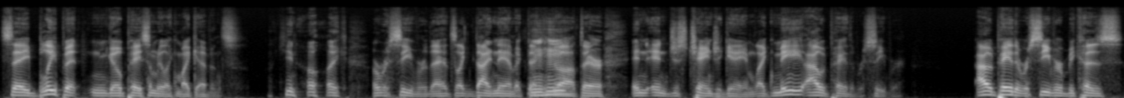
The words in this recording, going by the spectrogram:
say bleep it and go pay somebody like Mike Evans? You know, like a receiver that's like dynamic that can go Mhm. out there and and just change a game. Like me, I would pay the receiver. I would pay the receiver because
